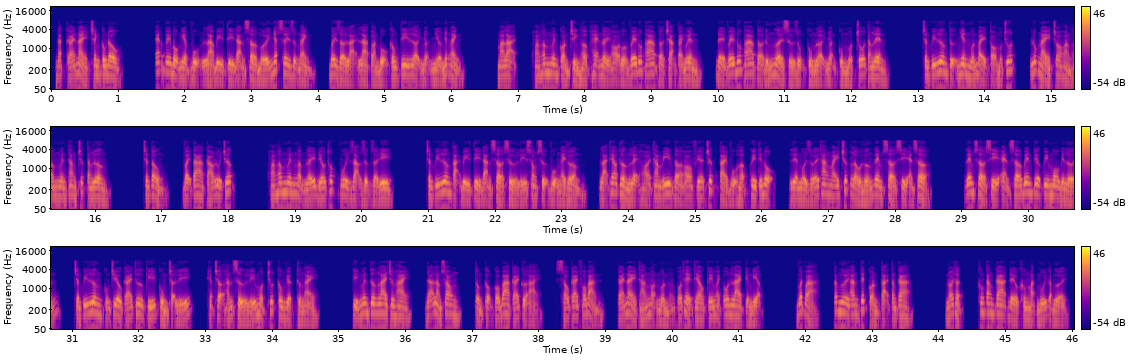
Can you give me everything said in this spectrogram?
Đặt cái này tranh công đâu? Fv bộ nghiệp vụ là bị tỷ đạn sở mới nhất xây dựng ngành, bây giờ lại là toàn bộ công ty lợi nhuận nhiều nhất ngành. Mà lại hoàng hâm nguyên còn chỉnh hợp hẹn lời họ ở vê đút áp tờ trạm tài nguyên, để vê đút áp tờ đứng người sử dụng cùng lợi nhuận cùng một chỗ tăng lên. Trần quý lương tự nhiên muốn bày tỏ một chút, lúc này cho hoàng hâm nguyên thăng chức tăng lương. Trần tổng, vậy ta cáo lui trước. Hoàng hâm nguyên ngậm lấy điếu thuốc vui dạo rực rời đi. Trần quý lương tại bì tỷ đạn sở xử lý xong sự vụ ngày thường, lại theo thường lệ hỏi thăm ivo phía trước tài vụ hợp quy tiến độ, liền ngồi dưới thang máy trước lầu hướng game sở xỉ ẹn sở game sở xỉ ẹn sở bên kia quy mô biến lớn, trần quý lương cũng chiêu cái thư ký cùng trợ lý, hiệp trợ hắn xử lý một chút công việc thường ngày. Kỷ nguyên tương lai chương hai, đã làm xong tổng cộng có ba cái cửa ải, sáu cái phó bản, cái này tháng ngọn nguồn có thể theo kế hoạch online kiểm nghiệm. Vất vả, các ngươi ăn tết còn tại tăng ca. Nói thật, không tăng ca đều không mặt mũi gặp người.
